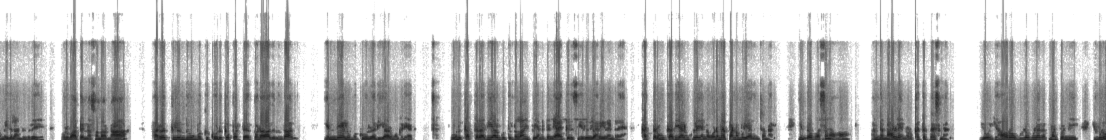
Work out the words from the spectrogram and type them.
அமைதலாண்டவர் ஒரு வார்த்தை என்ன சொன்னார்னா பரத்திலிருந்து உமக்கு கொடுக்கப்பட்ட படாதிருந்தால் என் மேல் உமக்கு ஒரு அதிகாரமும் கிடையாது. உனக்கு கத்தர் அதிகாரம் கொடுத்துக்கலாம் இப்ப என்கிட்ட நியாய தெரிசு இருவில் அறையிறன்ற. கத்தர் உனக்கு அதிகாரம்குள்ள என்ன ஒண்ணுமே பண்ண முடியாதுன்னு சொன்னார். இந்த வசனம் அந்த நாள்ல என்னோட கத்தர் பேசினார். ஐயோ யாரோ உள்ள உள்ள ரெக்கமெண்ட் பண்ணி இவ்வளோ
